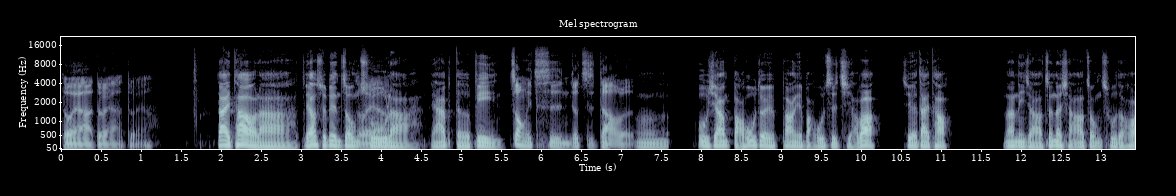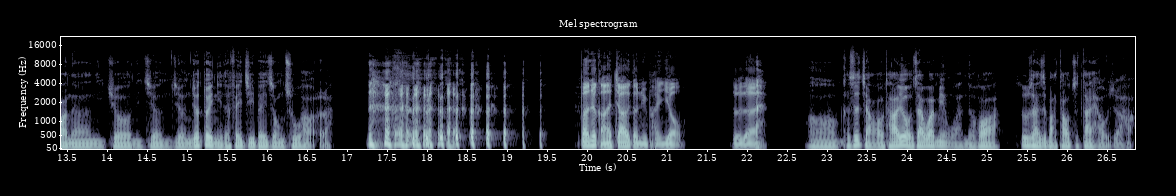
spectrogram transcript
对啊，对啊，对啊，戴套啦，不要随便中出啦，啊、等下得病，中一次你就知道了。嗯，互相保护对方也保护自己，好不好？记得戴套。那你假如真的想要中出的话呢，你就你就你就你就对你的飞机杯中出好了啦。不然就赶快交一个女朋友，对不对？哦，可是假如他又有在外面玩的话，是不是还是把套子戴好就好？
